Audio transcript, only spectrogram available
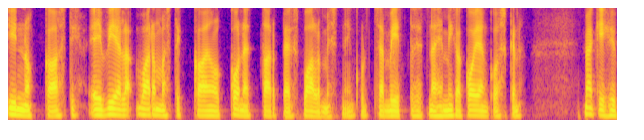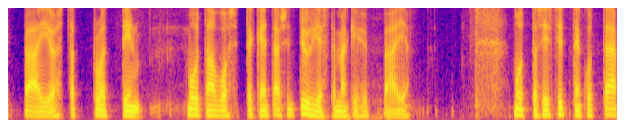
innokkaasti. Ei vielä varmastikaan ollut kone tarpeeksi valmis, niin kuin sä viittasit näihin Mika Kojankosken mäkihyppääjiä, joista ruvettiin muutama vuosi sitten tekemään täysin tyhjästä mäkihyppääjiä. Mutta siis sitten kun tämä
